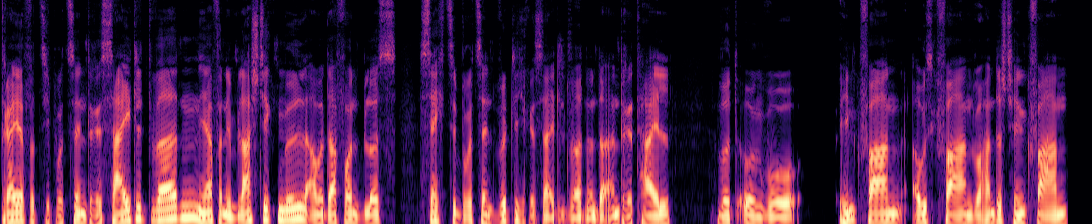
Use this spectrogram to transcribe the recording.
43 Prozent recycelt werden, ja, von dem Plastikmüll, aber davon bloß 16 Prozent wirklich recycelt werden und der andere Teil wird irgendwo hingefahren, ausgefahren, woanders hingefahren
